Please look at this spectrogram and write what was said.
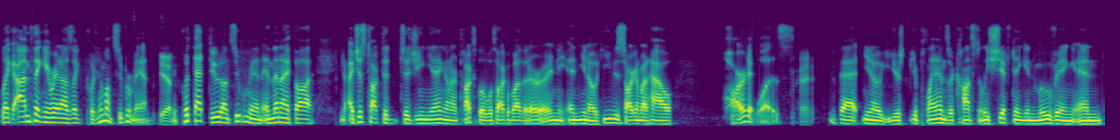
like I'm thinking right now, I was like, put him on Superman. Yeah. put that dude on Superman. And then I thought, you know, I just talked to to Gene Yang on our talk split. We'll talk about that, and and you know, he was talking about how hard it was Right. that you know your your plans are constantly shifting and moving and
